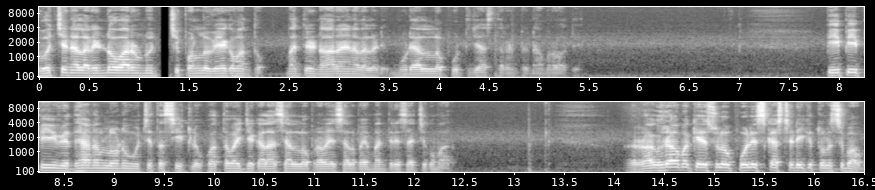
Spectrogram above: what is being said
వచ్చే నెల రెండో వారం నుంచి పనులు వేగవంతం. మంత్రి నారాయణ వెల్లడి మూడేళ్ళలో పూర్తి చేస్తారంటండి అమరావతి. పీపీపీ విధానంలోనూ ఉచిత సీట్లు కొత్త వైద్య కళాశాలలో ప్రవేశాలపై మంత్రి సత్యకుమార్. రఘురామ కేసులో పోలీస్ కస్టడీకి తులసిబాబు.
